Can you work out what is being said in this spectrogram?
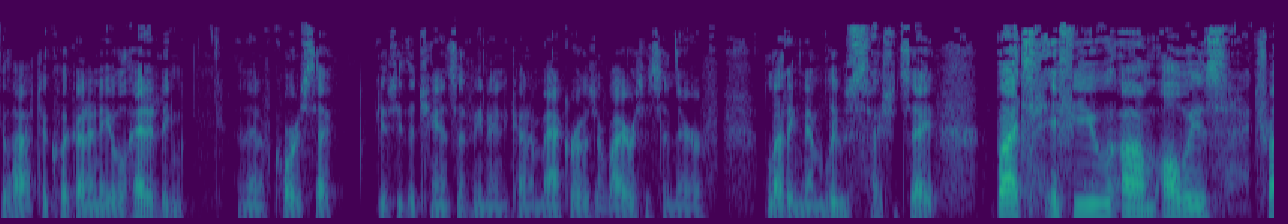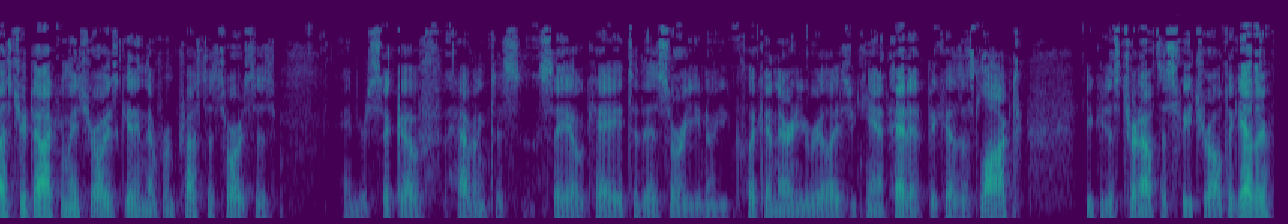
you'll have to click on enable editing. And then of course that gives you the chance of you know, any kind of macros or viruses in there, of letting them loose, I should say. But if you um, always trust your documents, you're always getting them from trusted sources, and you're sick of having to say okay to this, or you know, you click in there and you realize you can't edit because it's locked, you could just turn off this feature altogether.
